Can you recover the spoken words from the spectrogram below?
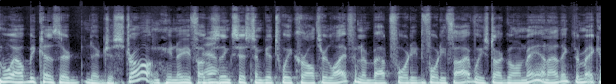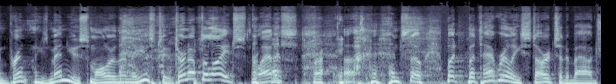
Well, because they're they're just strong. You know, your focusing system gets weaker all through life, and about forty to forty-five, we start going, man. I think they're making print these menus smaller than they used to. Turn up the lights, Gladys. Right. Uh, and so, but but that really starts at about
